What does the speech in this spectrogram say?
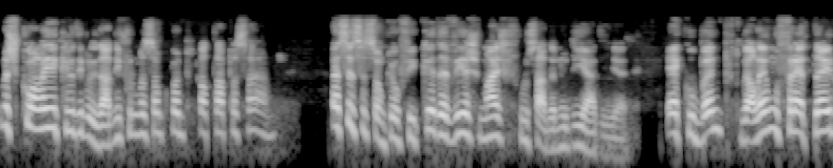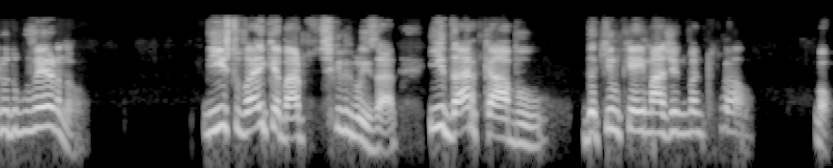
Mas qual é a credibilidade da informação que o Banco de Portugal está a passar? A sensação que eu fico cada vez mais reforçada no dia a dia é que o Banco de Portugal é um freteiro do governo. E isto vai acabar por descredibilizar e dar cabo daquilo que é a imagem do Banco de Portugal. Bom,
